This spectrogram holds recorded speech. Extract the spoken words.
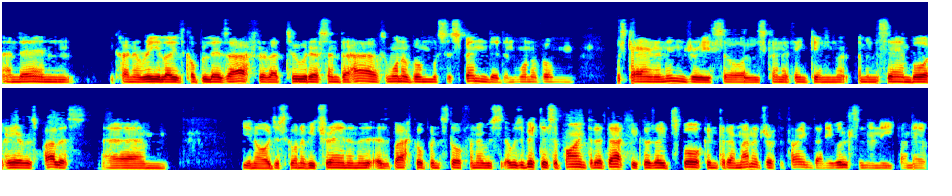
and then kind of realised a couple of days after that two of their centre halves, one of them was suspended and one of them was carrying an injury. So I was kind of thinking I'm in the same boat here as Palace. Um, you know, just going to be training as backup and stuff. And I was I was a bit disappointed at that because I'd spoken to their manager at the time, Danny Wilson, and he kind of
